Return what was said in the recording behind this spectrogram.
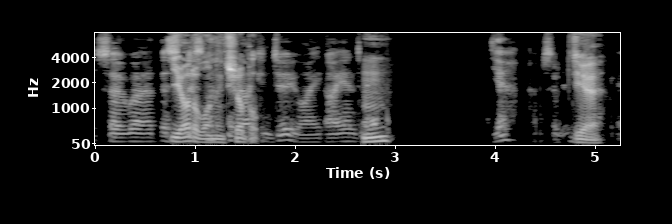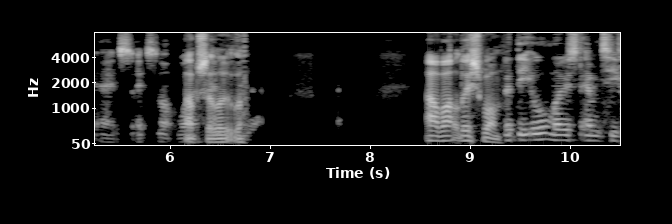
So uh, there's, You're the one in trouble. I can do. I, I end up, Mm, yeah, absolutely. yeah, Yeah, it's it's not absolutely. How about this one? But the almost empty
